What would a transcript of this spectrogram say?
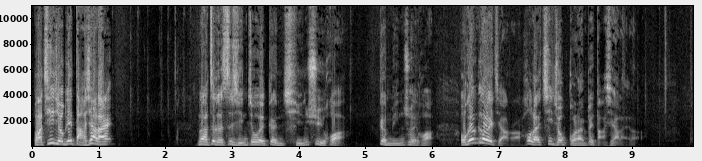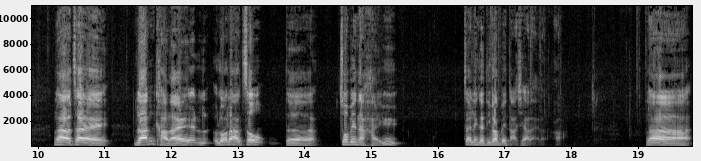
把气球给打下来，那这个事情就会更情绪化、更民粹化。我跟各位讲啊，后来气球果然被打下来了。那在南卡莱罗纳州的。周边的海域，在那个地方被打下来了啊。那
